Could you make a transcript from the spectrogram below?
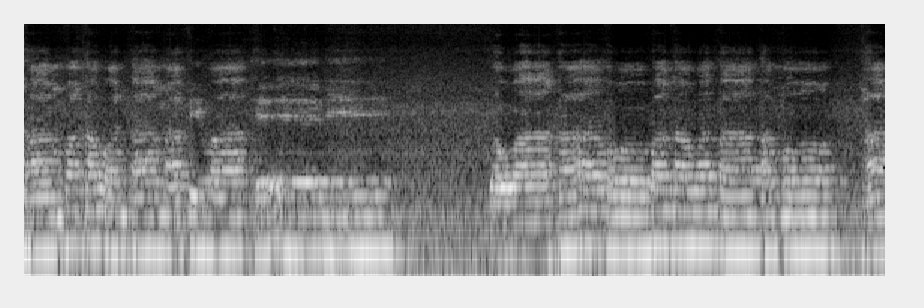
ทังภะคะวันตังอภิวาเทมิสวาคาโตภะคะวะตาธัมโมธัม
